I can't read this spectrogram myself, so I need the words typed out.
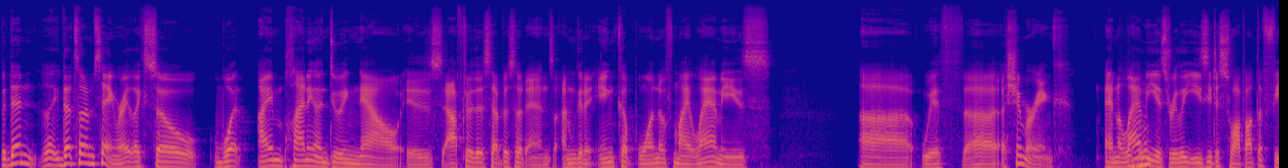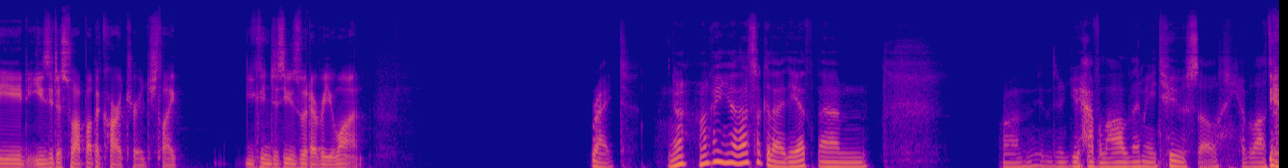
But then, like, that's what I'm saying, right? Like, so what I'm planning on doing now is after this episode ends, I'm gonna ink up one of my Lamys uh, with uh, a shimmer ink. And a Lamy mm-hmm. is really easy to swap out the feed, easy to swap out the cartridge. Like, you can just use whatever you want. Right. Yeah. Okay. Yeah, that's a good idea. Um, you have a lot of them too, so you have a lot to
